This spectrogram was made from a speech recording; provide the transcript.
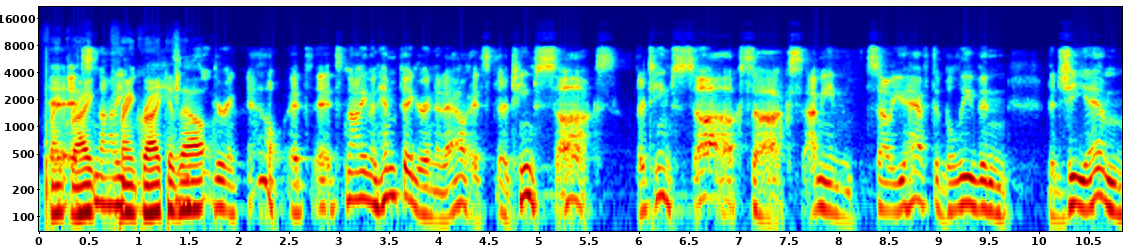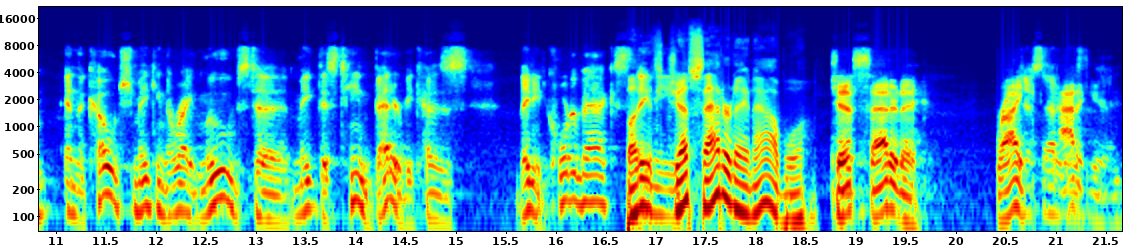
Frank It's Reich not Frank Reich is out. Figuring out. It's it's not even him figuring it out. It's their team sucks. Their team sucks, sucks. I mean, so you have to believe in the GM and the coach making the right moves to make this team better because they need quarterbacks. Buddy, it's need Jeff Saturday now, boy. Jeff Saturday. Right. Jeff Out Saturday's of here. good.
